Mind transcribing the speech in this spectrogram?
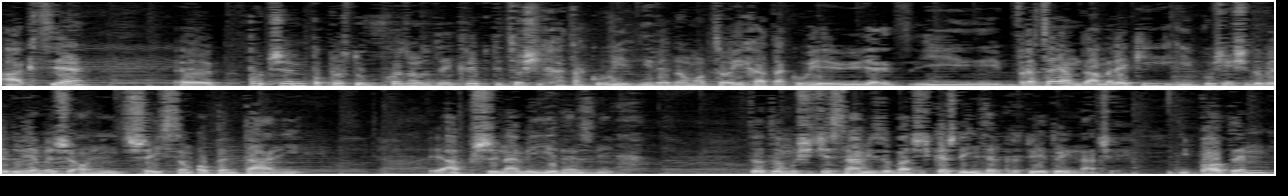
akcje. Y, Po czym po prostu wchodzą do tej krypty, coś ich atakuje. Nie wiadomo co ich atakuje i wracają do Ameryki i później się dowiadujemy, że oni trzej są opętani. Y, A przynajmniej jeden z nich. To, to musicie sami zobaczyć, każdy interpretuje to inaczej. I potem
